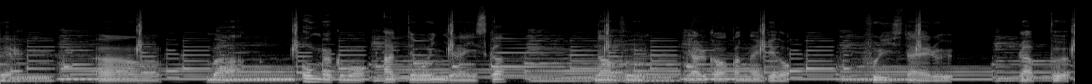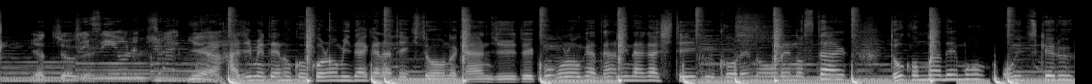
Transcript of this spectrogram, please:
ぜあーまあ音楽もあってもいいんじゃないですか。何分やるかわかんないけど。フリースタイルラップやっちゃうぜ。いや初めての試みだから適当な感じで心が足り流していく。これの俺のスタイルどこまでも追いつける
